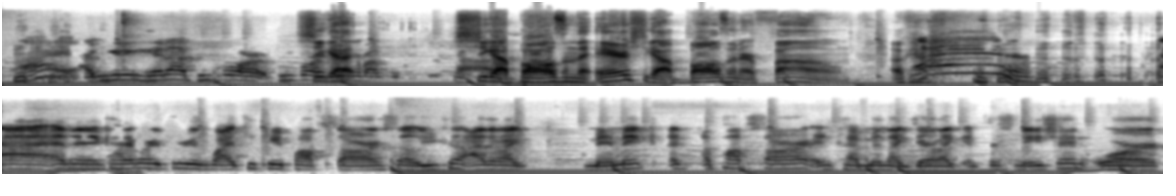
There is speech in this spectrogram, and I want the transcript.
I, I'm getting hit up. People are people She are got- about this. She got balls in the air. She got balls in her phone. Okay. Ah! Uh, and then category three is Y2K pop star. So you could either like mimic a, a pop star and come in like their like impersonation, or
